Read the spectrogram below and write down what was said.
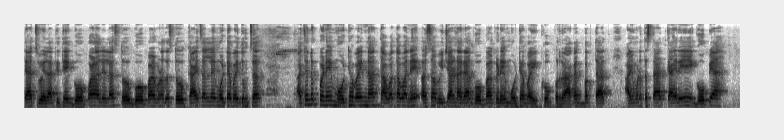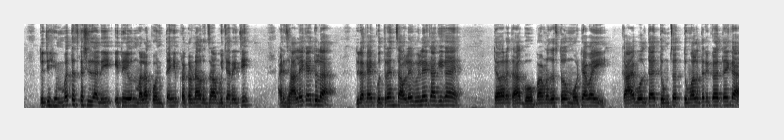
त्याच वेळेला तिथे गोपाळ आलेला असतो. गोपाळ म्हणत असतो काय चाललंय मोठ्या बाई तुमचं? अचानकपणे मोठ्याबाईंना तावातावाने असं विचारणाऱ्या गोपाळकडे मोठ्याबाई खूप रागात बघतात आणि म्हणत असतात काय रे गोप्या तुझी हिंमतच कशी झाली? इथे येऊन मला कोणत्याही प्रकरणावर जाब विचारायची. आणि झालंय काय तुला? तुला काय कुत्र्यानं चावलंय बिवलंय का की काय? त्यावर आता गोपाळ म्हणत असतो मोठ्याबाई काय बोलताय तुमचं? तुम्हाला तरी कळतंय का?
